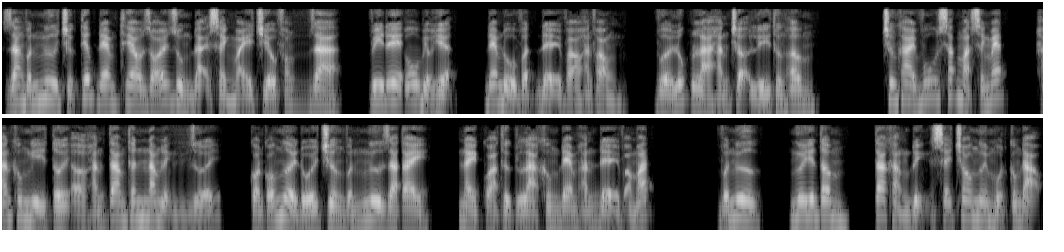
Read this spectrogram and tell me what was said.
Giang Vấn Ngư trực tiếp đem theo dõi dùng đại sảnh máy chiếu phóng ra, video biểu hiện, đem đồ vật để vào hắn phòng, vừa lúc là hắn trợ lý thường hâm. Trương Khai Vũ sắc mặt xanh mét, hắn không nghĩ tới ở hắn tam thân năm lệnh dưới, còn có người đối Trương Vấn Ngư ra tay, này quả thực là không đem hắn để vào mắt. Vấn Ngư, ngươi yên tâm, ta khẳng định sẽ cho ngươi một công đạo.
